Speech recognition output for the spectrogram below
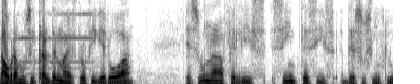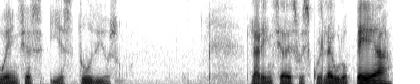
La obra musical del maestro Figueroa es una feliz síntesis de sus influencias y estudios. La herencia de su escuela europea,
